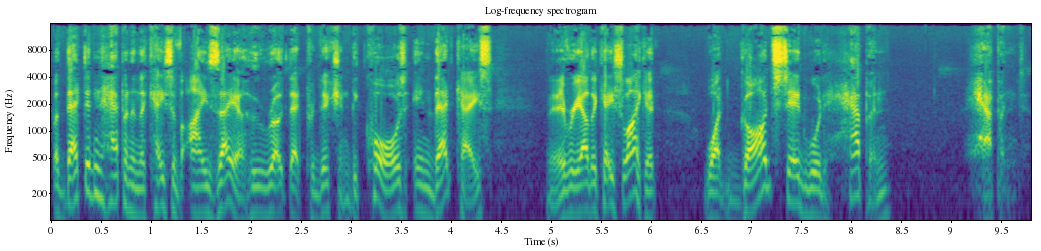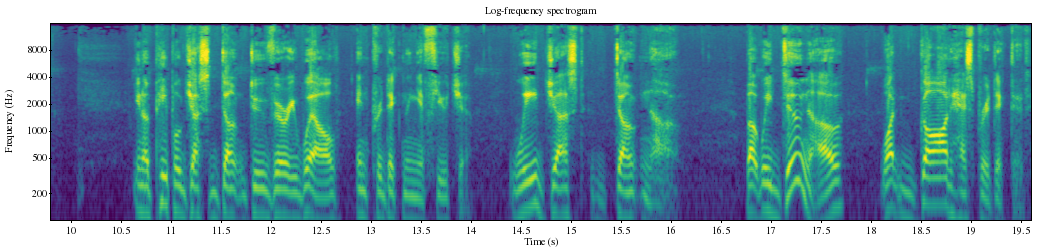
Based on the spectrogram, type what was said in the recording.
But that didn't happen in the case of Isaiah, who wrote that prediction, because in that case, and every other case like it, what God said would happen, happened. You know, people just don't do very well in predicting the future. We just don't know. But we do know what God has predicted.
